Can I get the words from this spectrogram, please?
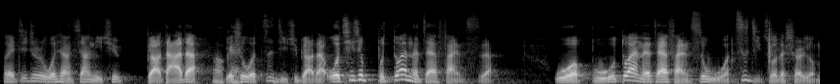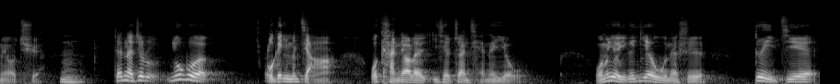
OK，这就是我想向你去表达的也是我自己去表达。我其实不断的在反思，我不断的在反思我自己做的事儿有没有趣。嗯，真的就是，如果我跟你们讲啊，我砍掉了一些赚钱的业务，我们有一个业务呢是对接，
